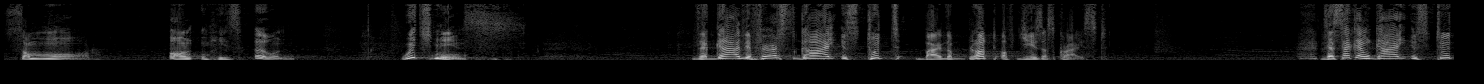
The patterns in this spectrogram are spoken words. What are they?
some more on his own, which means the guy, the first guy, stood by the blood of Jesus Christ. The second guy stood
